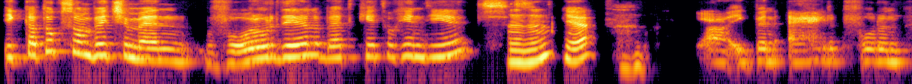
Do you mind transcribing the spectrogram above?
Ik had ook zo'n beetje mijn vooroordelen bij het ketogeen dieet. Mm -hmm, yeah. Ja, ik ben eigenlijk voor een,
